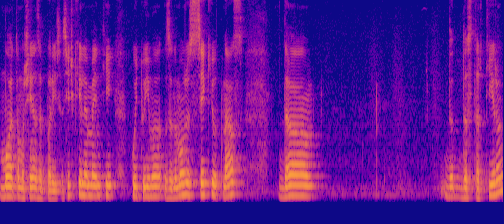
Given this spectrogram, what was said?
моята машина за пари с всички елементи, които има, за да може всеки от нас да, да, да стартира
